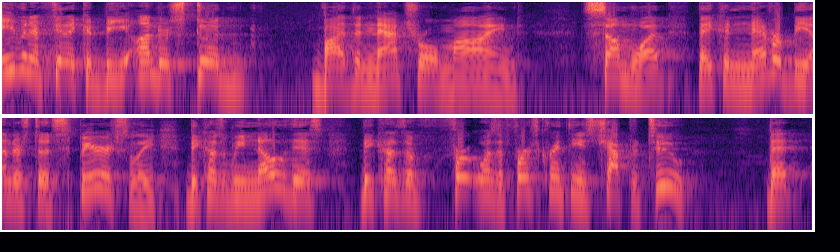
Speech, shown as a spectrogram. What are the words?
even if they could be understood by the natural mind somewhat, they could never be understood spiritually because we know this because of was it 1 Corinthians chapter 2 that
